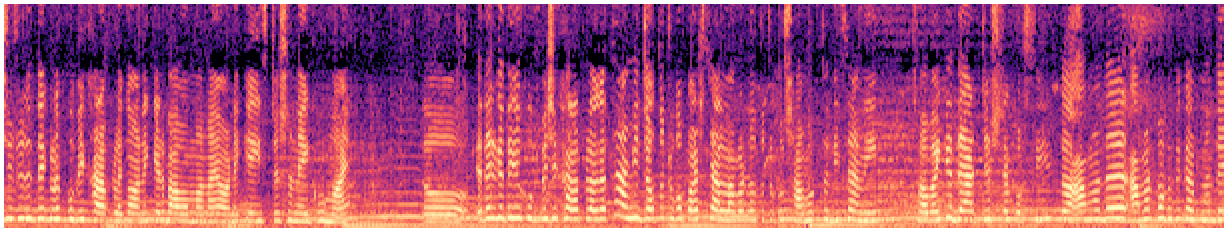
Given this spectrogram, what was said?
শিশুদের দেখলে খুবই খারাপ লাগে। অনেকের বাবা মা নাই, অনেকে স্টেশনে ঘুমায়। তো এদেরকে দেখে খুব বেশি খারাপ লাগাচ্ছে। আমি যতটুকু পারছি, আল্লাহ আমার যতটুকু সামর্থ্য দিছে, আমি সবাইকে দেওয়ার চেষ্টা করছি। তো আমাদের, আমার পক্ষ থেকে আপনাদের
